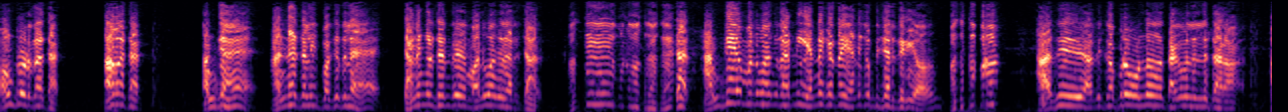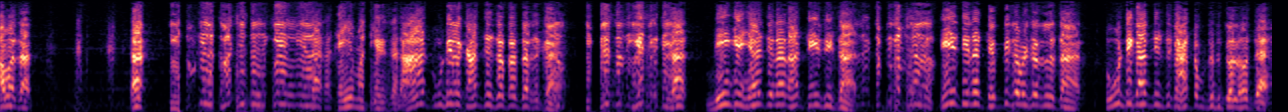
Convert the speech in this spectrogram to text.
மவுண்ட் ரோடு தான் சார். ஆமா சார். அங்க அண்ணா தலைக்கு பக்கத்துல ஜனங்கள்ட்ட இருந்து மனு வாங்குறாரு சார். அங்கேயே வந்துறாங்க சார் அங்கேயே மனு வாங்குறாருன்னு என்ன கேட்டா எனக்கு எப்படி சார் தெரியும்? அதுக்கப்புறம்? அது அதுக்கப்புறம் ஒண்ணும் தகவல் இல்ல சார். ஆமா சார் நீ டியூட்டில காட்சிட்டு இருக்கியா இல்லையா சார் கையை மாத்திக்கங்க சார் நான் டியூட்டில கான்சியஸா தான் சார் இருக்கேன். நீ பேசுறது ஏத்துக்கிட்டே சார் நீங்க ஏற்றினா நான் டிசி சார். டெப்டி கமிஷனர் டிசினா டெப்டி கமிஷனர் இல்ல சார். டியூட்டி கான்சியஸுக்கு ஆட்டம் சொல்லி சொல்ல வந்தேன்.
